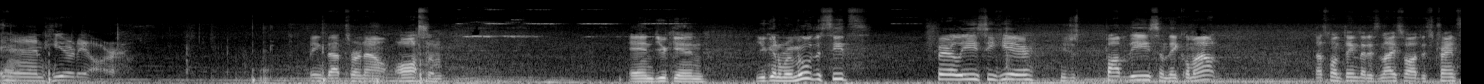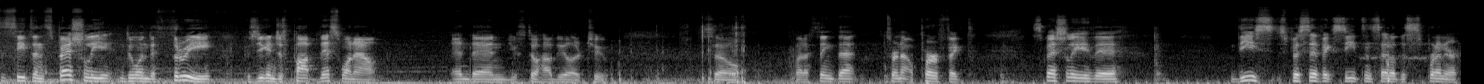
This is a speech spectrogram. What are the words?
and here they are I think that turned out awesome and you can you can remove the seats fairly easy here you just pop these and they come out that's one thing that is nice about this transit seats and especially doing the three because you can just pop this one out and then you still have the other two. So but I think that turned out perfect especially the these specific seats instead of the sprinter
